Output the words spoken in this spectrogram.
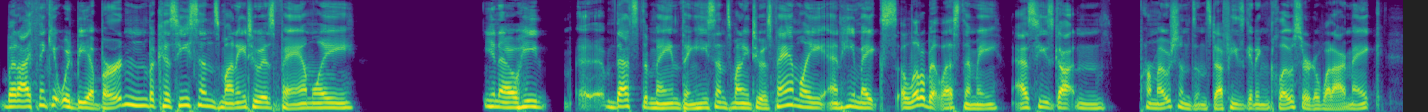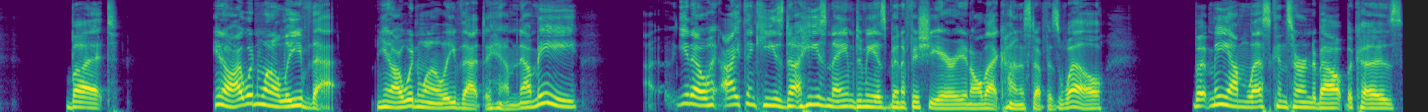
But I think it would be a burden because he sends money to his family. You know, he uh, that's the main thing. He sends money to his family and he makes a little bit less than me as he's gotten promotions and stuff. He's getting closer to what I make. But you know, I wouldn't want to leave that. You know, I wouldn't want to leave that to him. Now me, you know, I think he's not, he's named me as beneficiary and all that kind of stuff as well. But me, I'm less concerned about because,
